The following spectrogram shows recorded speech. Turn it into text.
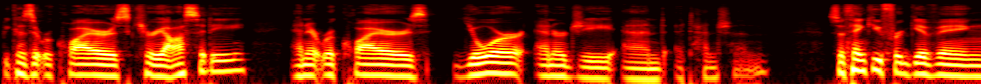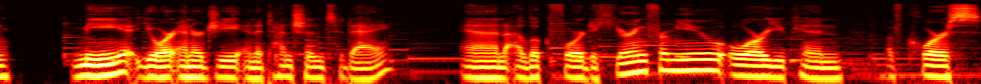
because it requires curiosity and it requires your energy and attention. So thank you for giving me your energy and attention today and I look forward to hearing from you. Or you can, of course,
